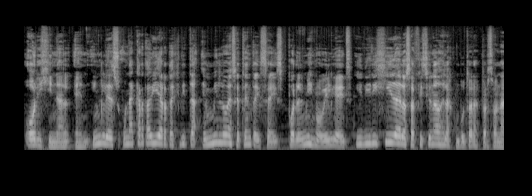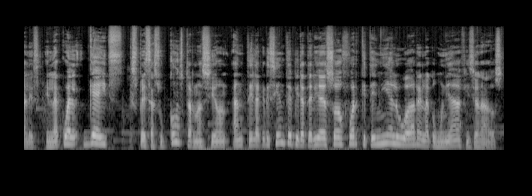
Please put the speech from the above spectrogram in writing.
original en inglés, una carta abierta escrita en 1976 por el mismo Bill Gates y dirigida a los aficionados de las computadoras personales, en la cual Gates expresa su consternación ante la creciente piratería de software que tenía lugar en la comunidad de aficionados,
